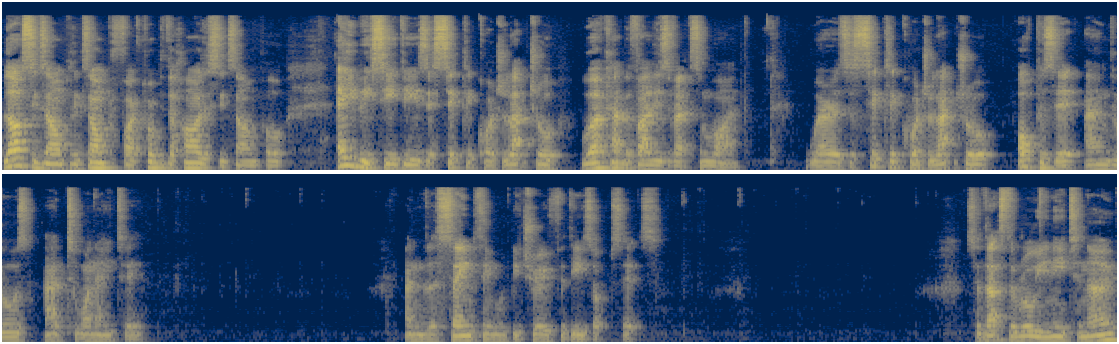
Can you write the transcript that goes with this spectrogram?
Last example, example 5, probably the hardest example. ABCD is a cyclic quadrilateral. Work out the values of x and y. Whereas a cyclic quadrilateral, opposite angles add to 180 and the same thing would be true for these opposites. So that's the rule you need to know.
